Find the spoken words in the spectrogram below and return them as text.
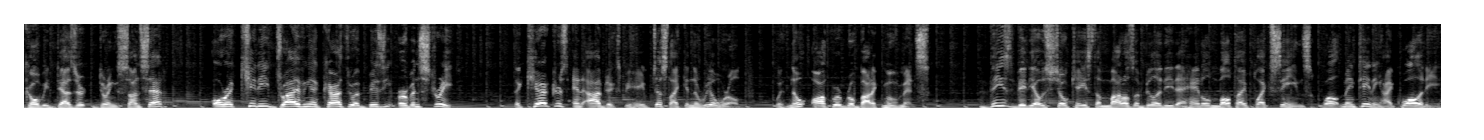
Gobi Desert during sunset? Or a kitty driving a car through a busy urban street? The characters and objects behave just like in the real world, with no awkward robotic movements. These videos showcase the model's ability to handle multiplex scenes while maintaining high quality.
